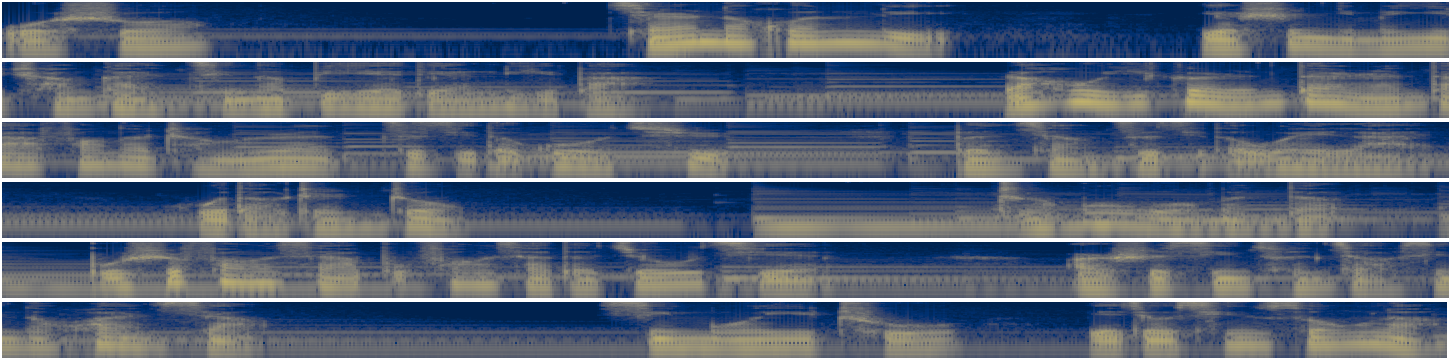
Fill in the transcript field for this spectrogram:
我说：“前任的婚礼，也是你们一场感情的毕业典礼吧？”然后一个人淡然大方地承认自己的过去，奔向自己的未来，互道珍重。折磨我们的，不是放下不放下的纠结，而是心存侥幸的幻想。心魔一除，也就轻松了。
